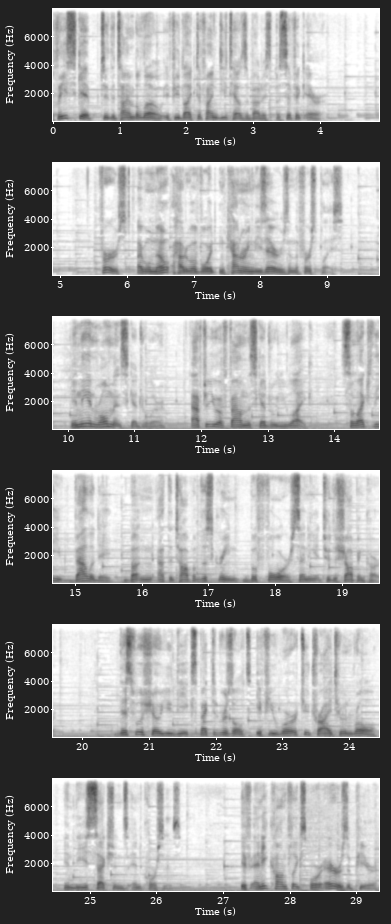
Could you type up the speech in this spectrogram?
Please skip to the time below if you'd like to find details about a specific error. First, I will note how to avoid encountering these errors in the first place. In the enrollment scheduler, after you have found the schedule you like, select the Validate button at the top of the screen before sending it to the shopping cart. This will show you the expected results if you were to try to enroll in these sections and courses. If any conflicts or errors appear,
